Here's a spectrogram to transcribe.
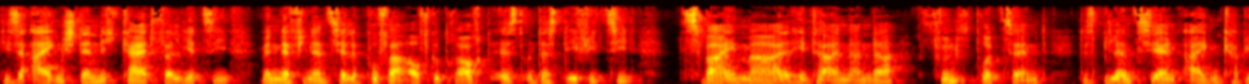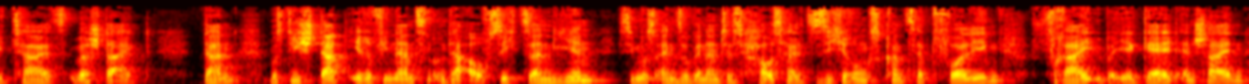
Diese Eigenständigkeit verliert sie, wenn der finanzielle Puffer aufgebraucht ist und das Defizit zweimal hintereinander fünf Prozent des bilanziellen Eigenkapitals übersteigt. Dann muss die Stadt ihre Finanzen unter Aufsicht sanieren, sie muss ein sogenanntes Haushaltssicherungskonzept vorlegen, frei über ihr Geld entscheiden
